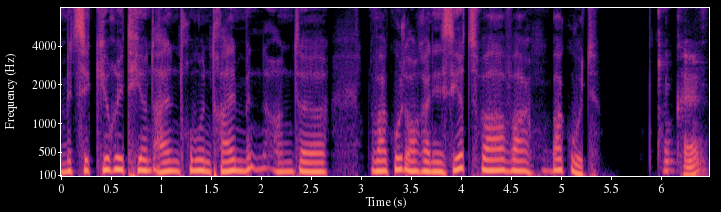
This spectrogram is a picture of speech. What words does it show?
mit Security und allem drum und dran. Und äh, war gut organisiert, war, war, war gut. Okay.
